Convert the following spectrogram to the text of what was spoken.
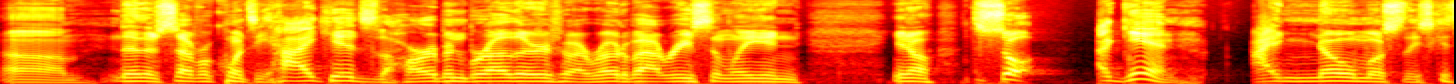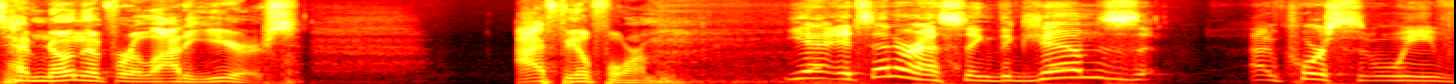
Um, then there's several Quincy High kids, the Harbin brothers, who I wrote about recently, and you know, so again, I know most of these kids. I've known them for a lot of years. I feel for them. Yeah, it's interesting. The Gems, of course, we've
